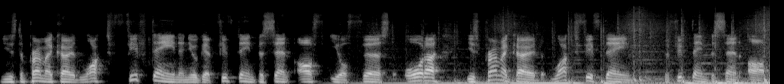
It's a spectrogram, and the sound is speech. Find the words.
Use the promo code LOCKED15 and you'll get 15% off your first order. Use promo code LOCKED15 for 15% off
